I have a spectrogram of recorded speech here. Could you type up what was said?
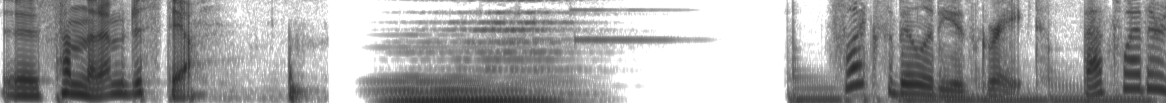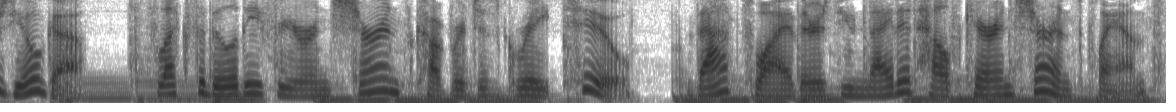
eh, sender de rusttida. Flexibility is great. That's why there's yoga. Flexibility for your insurance coverage is great too. That's why there's United Healthcare Insurance Plans.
